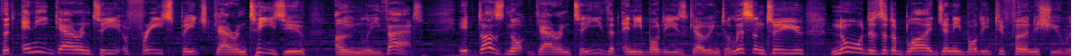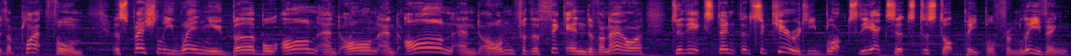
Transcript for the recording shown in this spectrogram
that any guarantee of free speech guarantees you only that. It does not guarantee that anybody is going to listen to you, nor does it oblige anybody to furnish you with a platform, especially when you burble on and on and on and on for the thick end of an hour to the extent that security blocks the exits to stop people from leaving.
